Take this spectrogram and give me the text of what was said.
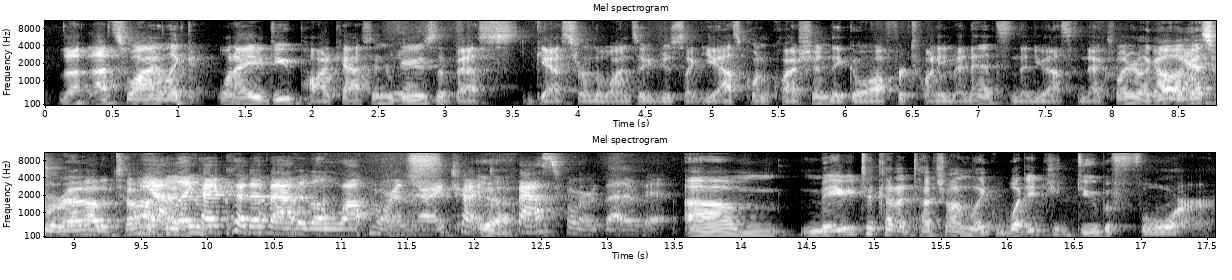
that, that's why like when I do podcast interviews, the best guests are the ones that you just like you ask one question, they go off for twenty minutes, and then you ask the next one. You're like, oh, I guess we're ran out of time. yeah, like I could have added a lot more in there. I tried Yeah. to fast forward that a bit. Um, maybe to kind of touch on like what did you do before,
